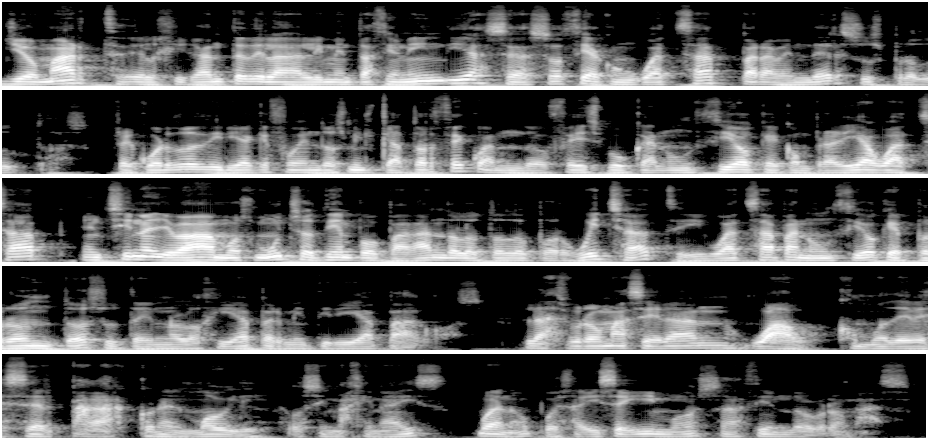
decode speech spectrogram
Geomart, el gigante de la alimentación india, se asocia con WhatsApp para vender sus productos. Recuerdo, diría que fue en 2014 cuando Facebook anunció que compraría WhatsApp. En China llevábamos mucho tiempo pagándolo todo por WeChat y WhatsApp anunció que pronto su tecnología permitiría pagos. Las bromas eran, wow, cómo debe ser pagar con el móvil, ¿os imagináis? Bueno, pues ahí seguimos haciendo bromas.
